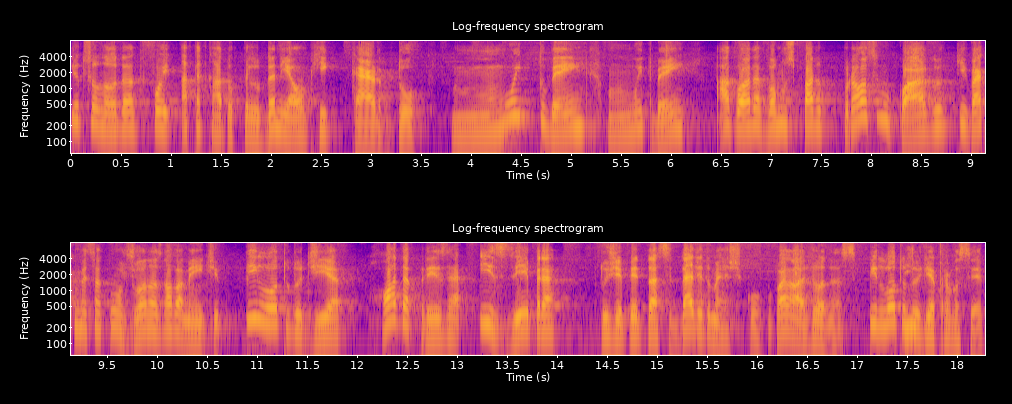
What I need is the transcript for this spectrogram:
e o Tsunoda foi atacado pelo Daniel Ricardo. Muito bem, muito bem. Agora vamos para o próximo quadro que vai começar com o Jonas novamente. Piloto do dia, roda presa e zebra do GP da Cidade do México. Vai lá, Jonas. Piloto do dia para você.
